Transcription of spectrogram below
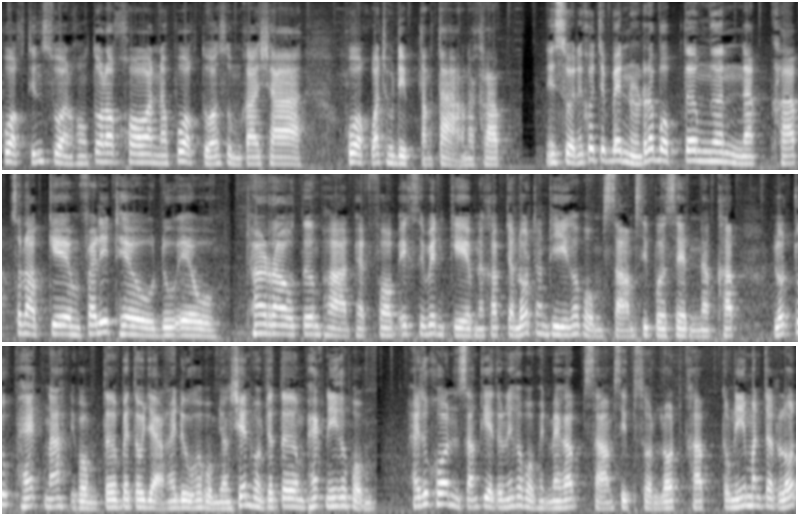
พวกชิ้นส่วนของตัวละครนะพวกตัวสุ่มกาชา พวกวัตถุดิบต่างๆนะครับในส่วนนี้ก็จะเป็นระบบเติมเงินนะครับสำหรับเกม Fairy Tail Duel ถ้าเราเติมผ่านแพลตฟอร์ม X7 Game นะครับจะลดทันทีครับผม 30%นะครับลดทุกแพ็คนะเดี๋ยวผมเติมเป็นตัวอย่างให้ดูครับผมอย่างเช่น ผมจะเติมแพ็คนี้ครับผม ให้ทุกคนสังเกตตรงนี้ครับผมเห็นไหมครับ 30 ส่วนลดครับ ตรงนี้มันจะลด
